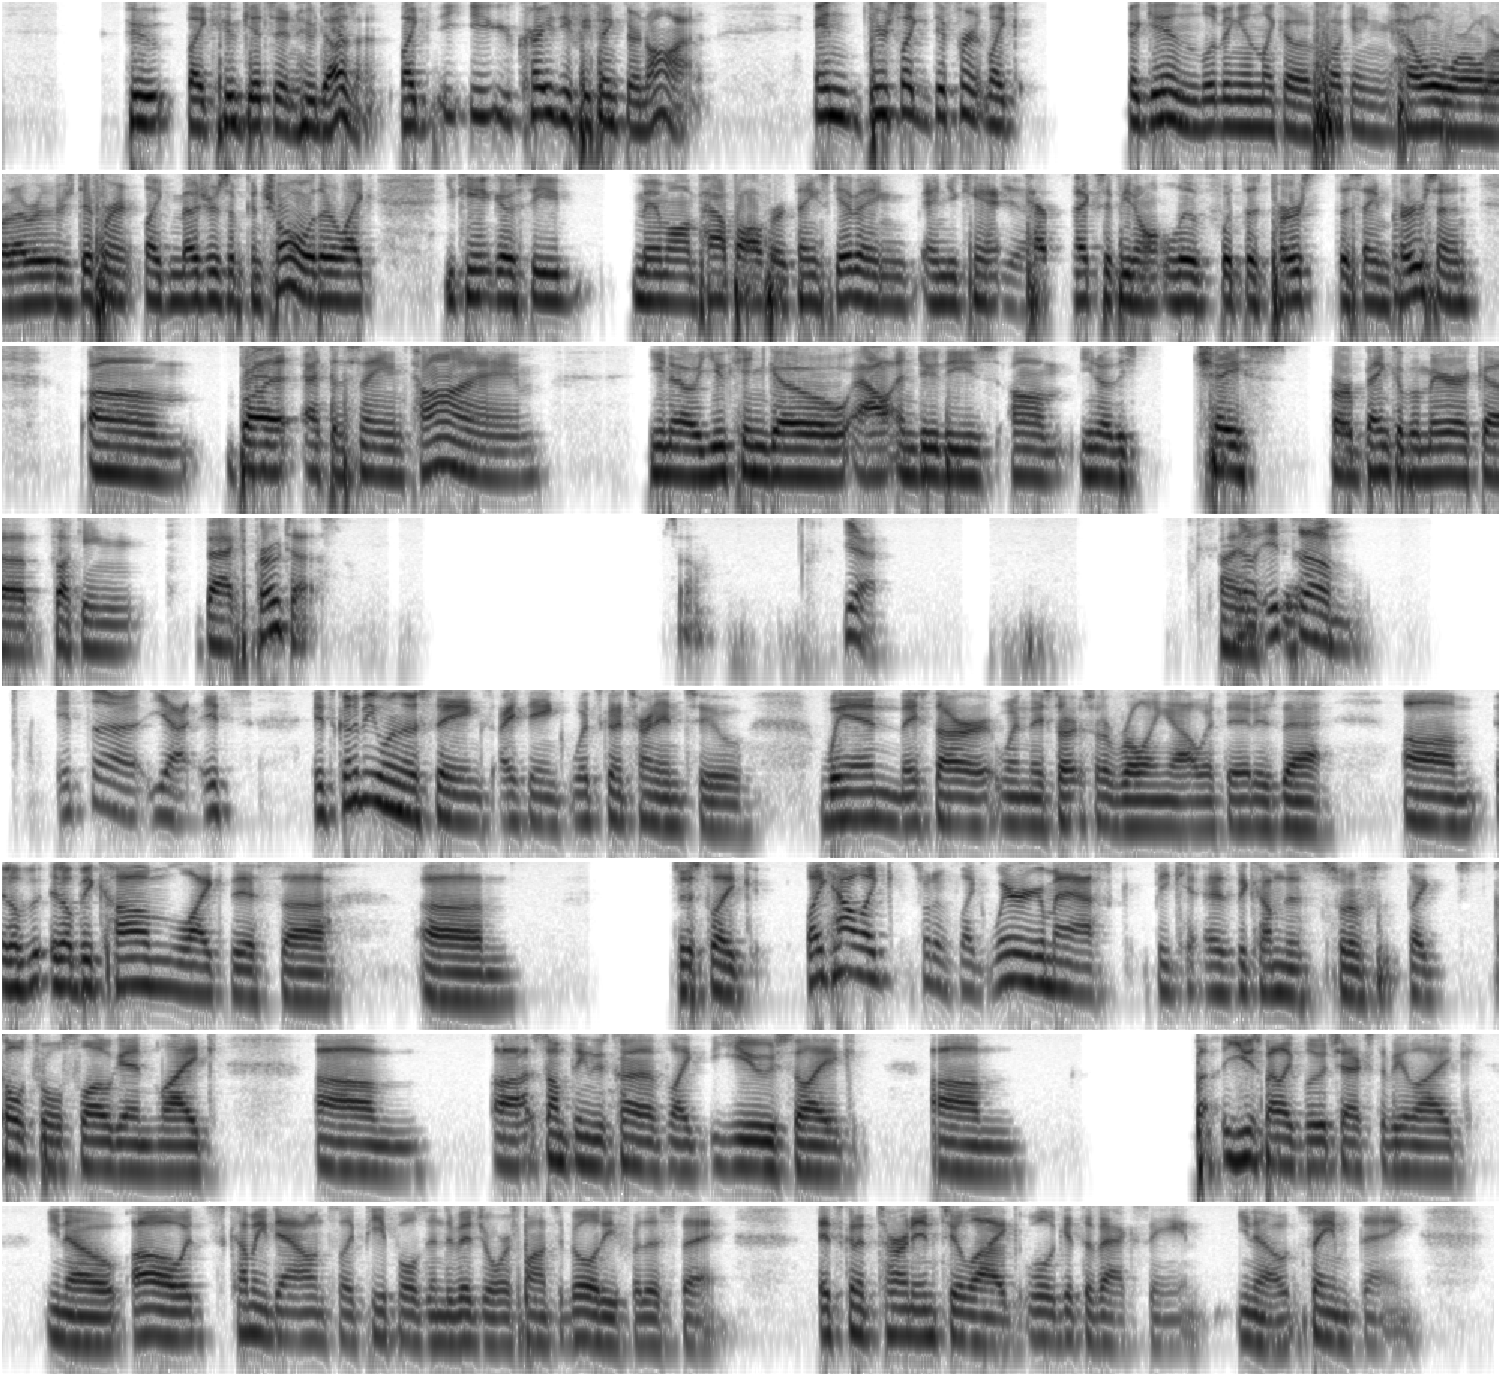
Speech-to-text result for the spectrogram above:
who like who gets it and who doesn't. Like you're crazy if you think they're not. And there's like different like again living in like a fucking hell world or whatever. There's different like measures of control. They're like you can't go see Mama and Papa for Thanksgiving, and you can't Yeah. have sex if you don't live with the person the same person. Um, but at the same time, you know, you can go out and do these, um, you know, these Chase or Bank of America fucking backed protests. So Yeah. I'm, no, it's um, it's uh, yeah, it's it's going to be one of those things. I think what's going to turn into when they start when they start sort of rolling out with it is that um, it'll it'll become like this uh, um, just like like how like sort of like wear your mask beca- has become this sort of like cultural slogan like um uh something that's kind of like used like um used by like blue checks to be like you know oh it's coming down to like people's individual responsibility for this thing. It's going to turn into like we'll get the vaccine you know same thing.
